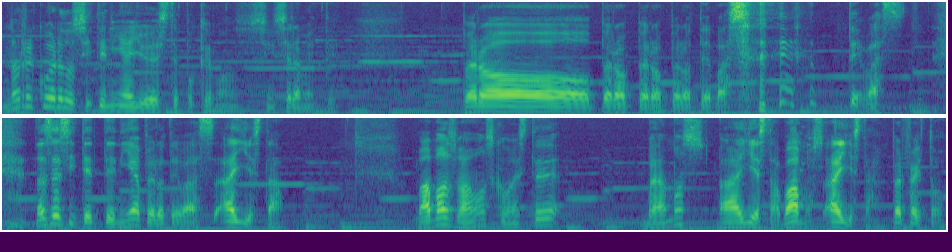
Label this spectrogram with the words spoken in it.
No recuerdo si tenía yo este Pokémon, sinceramente. Pero, pero, pero, pero te vas. te vas. No sé si te tenía, pero te vas. Ahí está. Vamos, vamos con este. Vamos. Ahí está, vamos. Ahí está. Perfecto.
